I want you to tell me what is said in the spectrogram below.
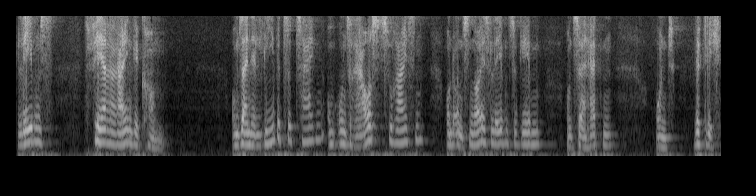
Lebenssphäre reingekommen, um seine Liebe zu zeigen, um uns rauszureißen und uns neues Leben zu geben und zu erretten und wirklich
